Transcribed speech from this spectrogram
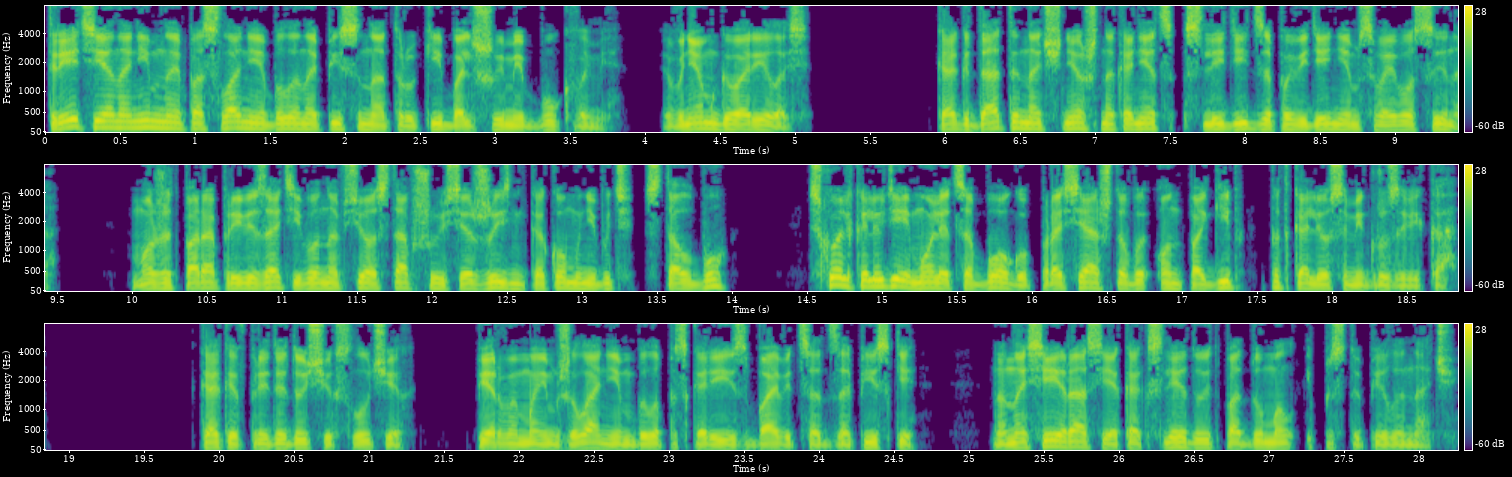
Третье анонимное послание было написано от руки большими буквами. В нем говорилось «Когда ты начнешь, наконец, следить за поведением своего сына? Может, пора привязать его на всю оставшуюся жизнь к какому-нибудь столбу? Сколько людей молятся Богу, прося, чтобы он погиб под колесами грузовика?» Как и в предыдущих случаях, первым моим желанием было поскорее избавиться от записки, но на сей раз я как следует подумал и поступил иначе.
